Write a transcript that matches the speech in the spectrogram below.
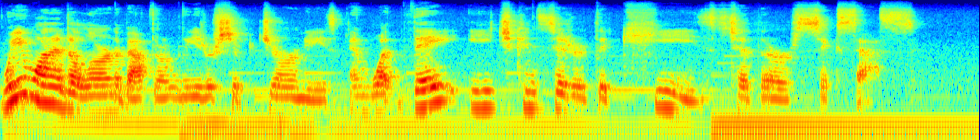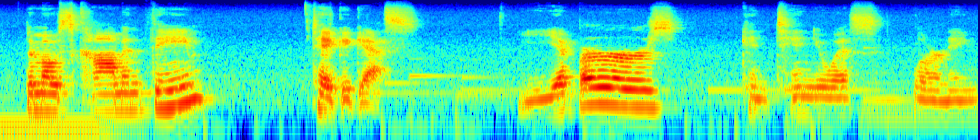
We wanted to learn about their leadership journeys and what they each considered the keys to their success. The most common theme? Take a guess. Yippers! Continuous learning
